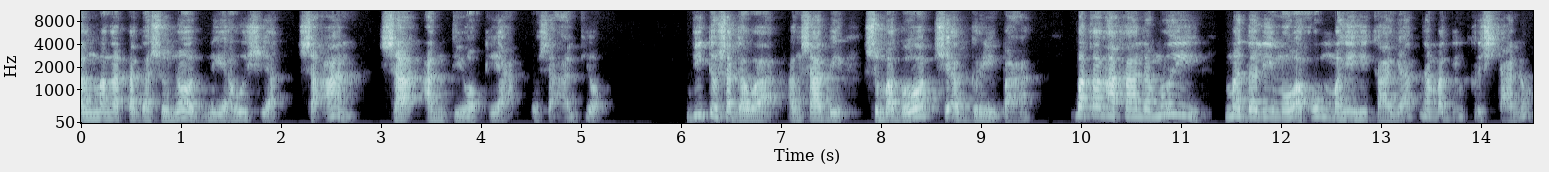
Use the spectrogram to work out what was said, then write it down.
Ang mga tagasunod ni Yahushua. Saan? Sa Antioquia o sa Antioch. Dito sa gawa, ang sabi, sumagot si Agripa, baka akala mo'y madali mo akong mahihikayat na maging Kristiyano.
